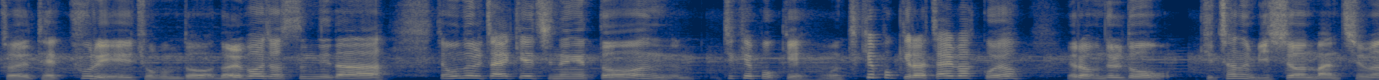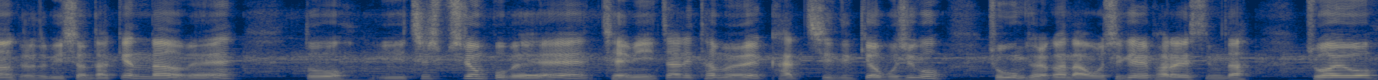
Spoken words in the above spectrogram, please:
저희 덱풀이 조금 더 넓어졌습니다. 자, 오늘 짧게 진행했던 티켓 뽑기, 오늘 티켓 뽑기라 짧았고요. 여러분들도 귀찮은 미션 많지만, 그래도 미션 다 깬 다음에, 또 이 77연법의 재미, 짜릿함을 같이 느껴보시고, 좋은 결과 나오시길 바라겠습니다. 좋아요,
